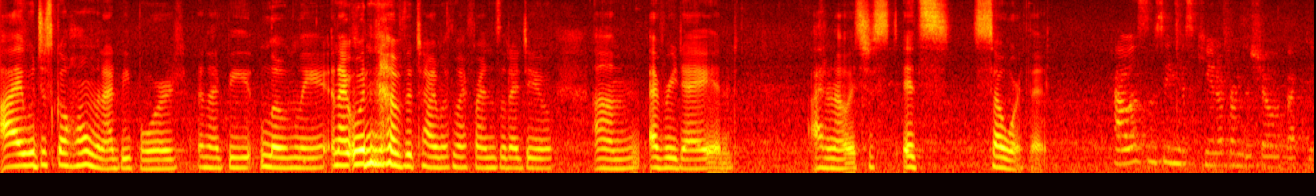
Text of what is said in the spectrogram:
I would just go home and I'd be bored and I'd be lonely and I wouldn't have the time with my friends that I do um, every day. And I don't know, it's just, it's so worth it. How has losing Miss Kuna from the show affected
